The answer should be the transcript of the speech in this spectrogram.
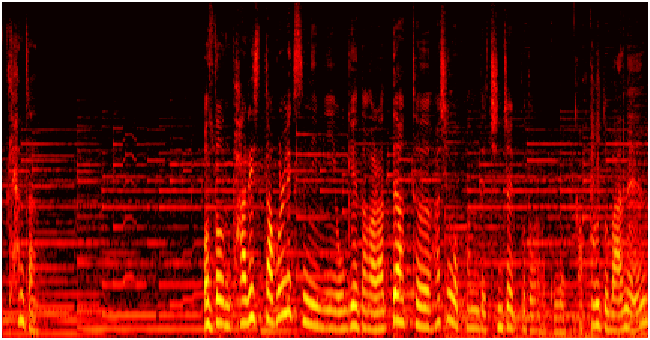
이렇게 한 잔. 어떤 바리스타 홀릭스님이 여기에다가 라떼아트 하신 거 봤는데 진짜 이쁘더라고. 앞으로도 많은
